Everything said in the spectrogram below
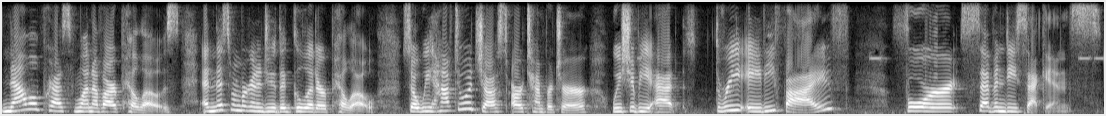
Now we'll press one of our pillows. And this one we're gonna do the glitter pillow. So we have to adjust our temperature. We should be at 385 for 70 seconds.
